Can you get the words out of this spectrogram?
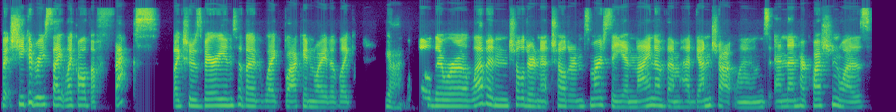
but she could recite like all the facts. Like she was very into the like black and white of like Yeah. well, there were 11 children at Children's Mercy, and nine of them had gunshot wounds. And then her question was,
